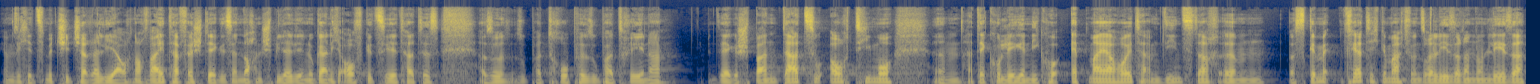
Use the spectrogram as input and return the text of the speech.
die haben sich jetzt mit Ciccarelli ja auch noch weiter verstärkt. Ist ja noch ein Spieler, den du gar nicht aufgezählt hattest. Also super Truppe, super Trainer. Bin sehr gespannt. Dazu auch, Timo, ähm, hat der Kollege Nico Eppmeier heute am Dienstag ähm, was fertig gemacht für unsere Leserinnen und Leser.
